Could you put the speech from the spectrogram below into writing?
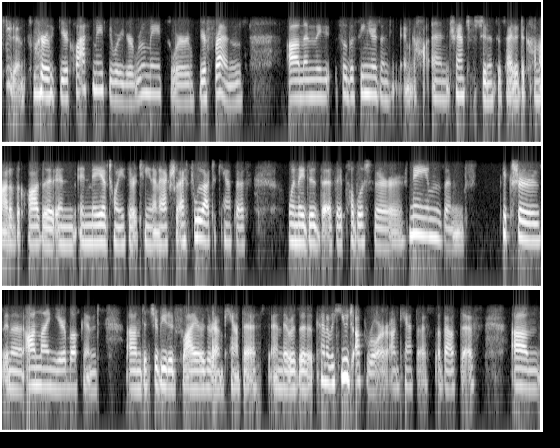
students. We're like your classmates, we're your roommates, we're your friends. Um, and so the seniors and, and and transfer students decided to come out of the closet in in May of 2013. And actually, I flew out to campus when they did this. They published their names and pictures in an online yearbook and um, distributed flyers around campus. And there was a kind of a huge uproar on campus about this. Um,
